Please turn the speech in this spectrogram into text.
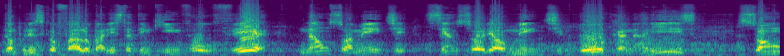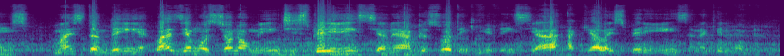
Então, por isso que eu falo, o barista tem que envolver não somente sensorialmente boca, nariz, sons, mas também é quase emocionalmente experiência, né? A pessoa tem que vivenciar aquela experiência naquele momento.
